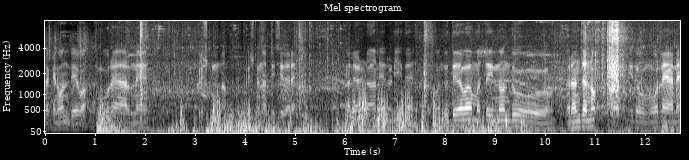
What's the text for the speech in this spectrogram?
ಸೆಕೆಂಡ್ ಒನ್ ದೇವ. ಮೂರೇ ಆರನೇ ಕೃಷ್ಣನ ಕೃಷ್ಣನ ಹತ್ತಿಸಿದ್ದಾರೆ ಅದೆರಡನೇ ರೆಡಿ ಇದೆ. ಒಂದು ದೇವ ಮತ್ತು ಇನ್ನೊಂದು ರಂಜನು ಇದು ಮೂರನೇ ಆನೆ.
